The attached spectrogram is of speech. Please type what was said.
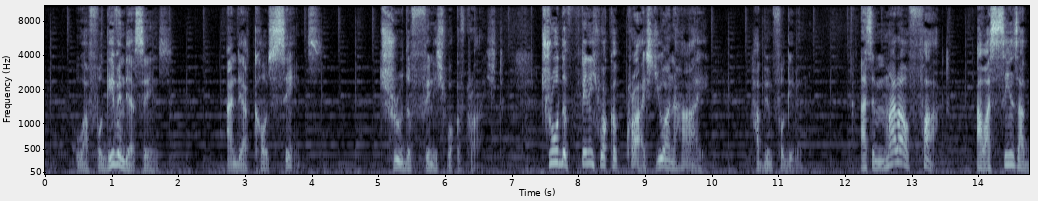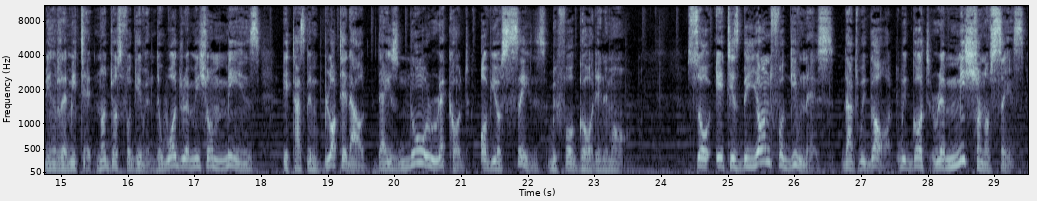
who are forgiven their sins and they are called saints through the finished work of Christ. Through the finished work of Christ, you and I have been forgiven. As a matter of fact, our sins have been remitted, not just forgiven. The word remission means it has been blotted out. There is no record of your sins before God anymore. So it is beyond forgiveness that we got. We got remission of sins.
